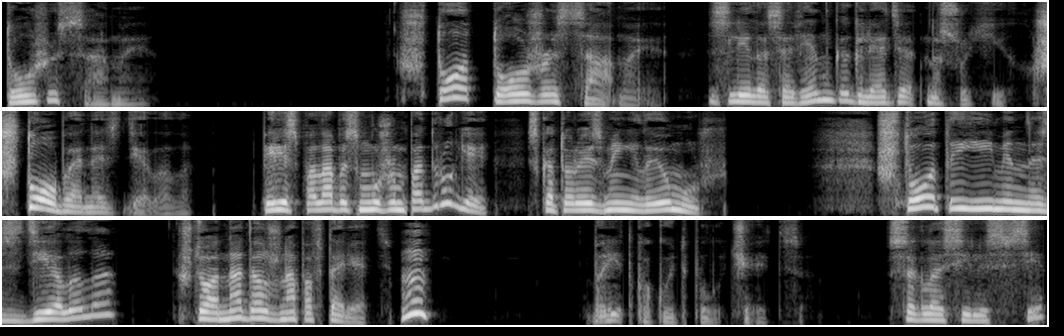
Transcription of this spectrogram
то же самое. — Что то же самое? — злилась Овенга, глядя на сухих. — Что бы она сделала? Переспала бы с мужем подруги, с которой изменил ее муж? Что ты именно сделала, что она должна повторять? М? Бред какой-то получается. Согласились все.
